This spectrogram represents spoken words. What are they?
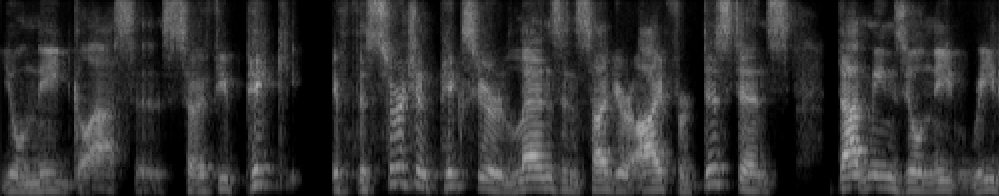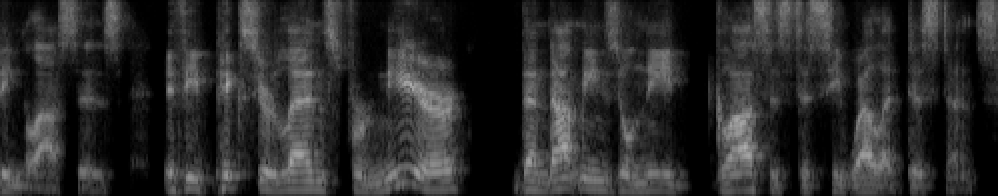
you'll need glasses. So if you pick if the surgeon picks your lens inside your eye for distance, that means you'll need reading glasses. If he picks your lens for near, then that means you'll need glasses to see well at distance.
